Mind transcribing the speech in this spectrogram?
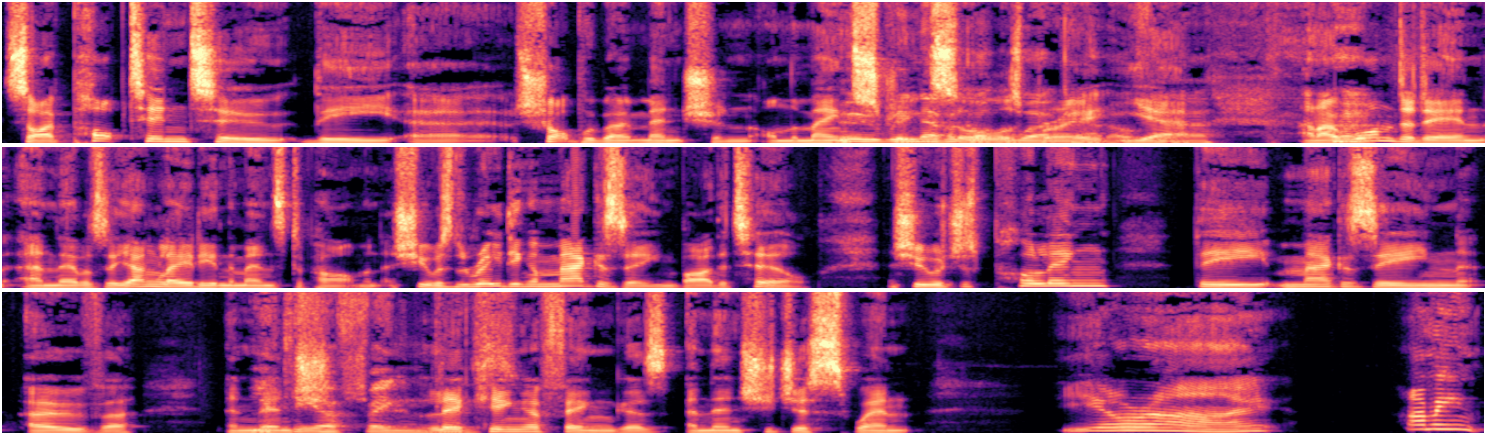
so I popped into the uh, shop we won't mention on the main Who street in never got the work Salisbury. of, yeah. and I wandered in, and there was a young lady in the men's department, and she was reading a magazine by the till, and she was just pulling the magazine over, and then Licking she, her fingers. licking her fingers, and then she just went, "You're right." I mean,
